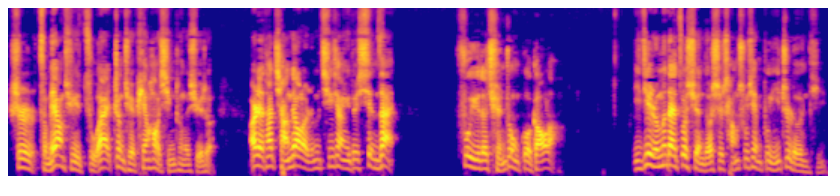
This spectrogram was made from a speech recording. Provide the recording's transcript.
是怎么样去阻碍正确偏好形成的学者，而且他强调了人们倾向于对现在。赋予的权重过高了，以及人们在做选择时常出现不一致的问题。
